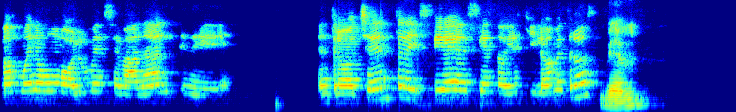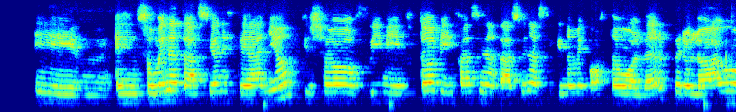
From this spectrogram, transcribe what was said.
más o menos un volumen semanal de entre 80 y 100, 110 kilómetros. Bien. Eh, en sumé natación este año, que yo fui mi, toda mi infancia en natación, así que no me costó volver, pero lo hago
